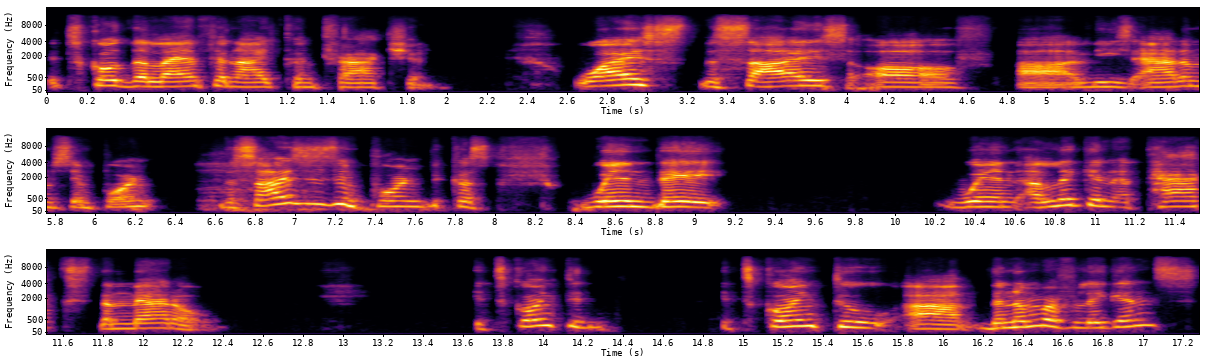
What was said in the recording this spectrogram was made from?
It's called the lanthanide contraction. Why is the size of uh, these atoms important? The size is important because when they, when a ligand attacks the metal, it's going to it's going to, uh, the number of ligands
